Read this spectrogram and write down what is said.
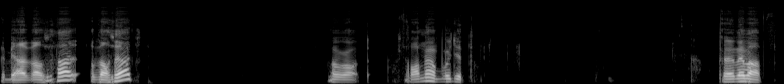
себя зажать, зажать вот, все равно будет прорываться.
